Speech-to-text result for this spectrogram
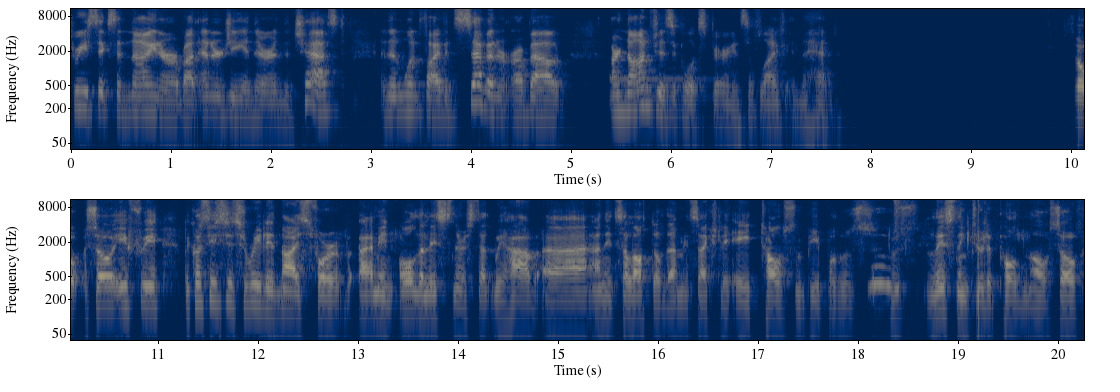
three, six, and nine are about energy and they're in the chest. And then one, five, and seven are about our non-physical experience of life in the head. So, so if we, because this is really nice for, I mean, all the listeners that we have, uh, and it's a lot of them. It's actually eight thousand people who's who's listening to the pod now. So,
